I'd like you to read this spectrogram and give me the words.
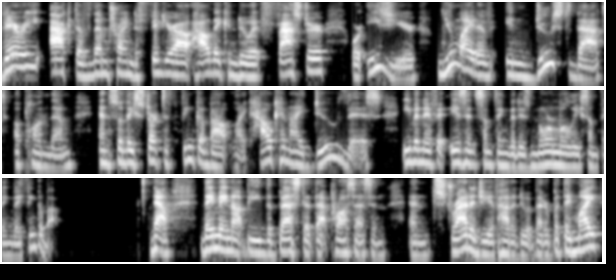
very act of them trying to figure out how they can do it faster or easier, you might have induced that upon them and so they start to think about like how can I do this even if it isn't something that is normally something they think about. Now, they may not be the best at that process and and strategy of how to do it better, but they might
